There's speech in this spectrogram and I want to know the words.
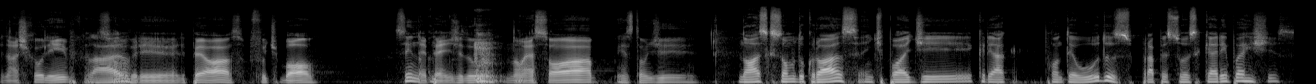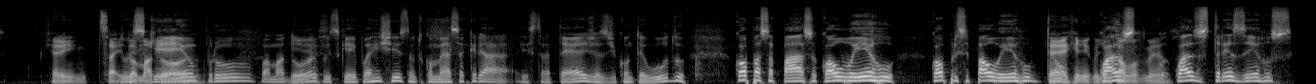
ginástica olímpica, claro. sobre LPO, sobre futebol. Sim, Depende do. Não é só questão de. Nós que somos do cross, a gente pode criar conteúdos para pessoas que querem ir para o RX. Querem sair do, do amador. para o amador, para o skate para o RX. Então tu começa a criar estratégias de conteúdo. Qual o passo a passo, qual o erro, qual o principal erro. Técnico então, de quais, tal movimento. Quais os três erros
